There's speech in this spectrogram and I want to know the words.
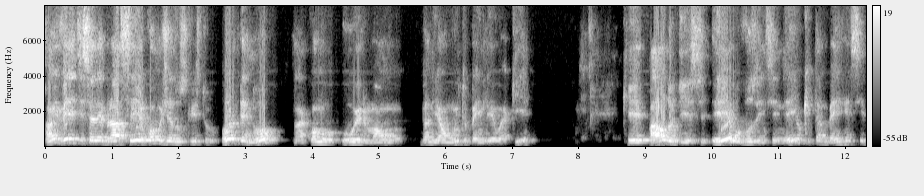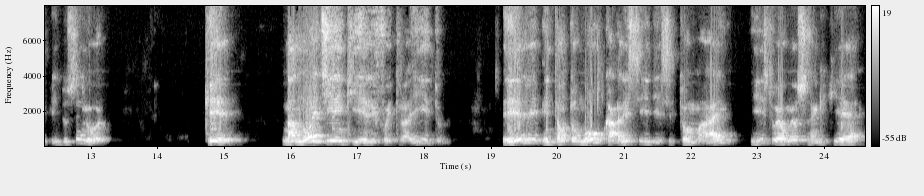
Ao invés de celebrar a ceia como Jesus Cristo ordenou, né, como o irmão Daniel muito bem leu aqui, que Paulo disse: Eu vos ensinei o que também recebi do Senhor. Que na noite em que ele foi traído, ele então tomou o cálice e disse: Tomai, isto é o meu sangue que é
